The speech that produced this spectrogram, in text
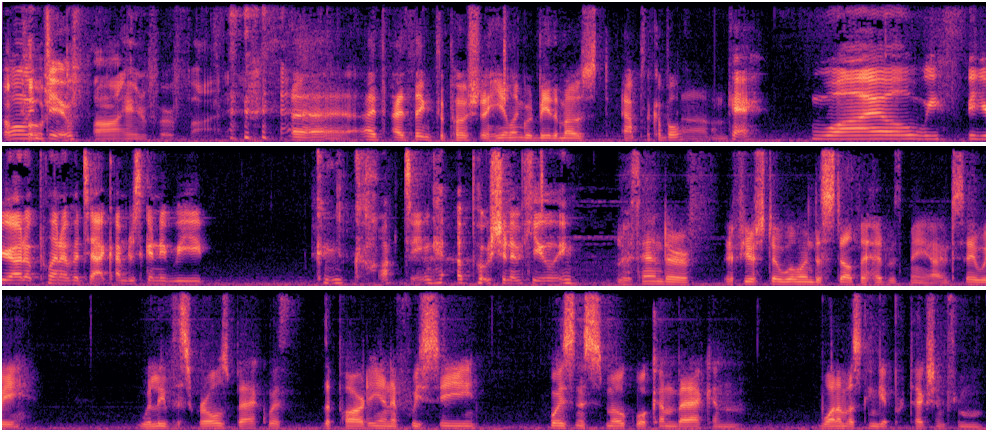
A only potion two. Fine for five. Uh, I, I think the potion of healing would be the most applicable. Um, Okay. While we figure out a plan of attack, I'm just going to be concocting a potion of healing. Luthander, if, if you're still willing to stealth ahead with me, I would say we we leave the scrolls back with the party, and if we see poisonous smoke, we'll come back and one of us can get protection from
